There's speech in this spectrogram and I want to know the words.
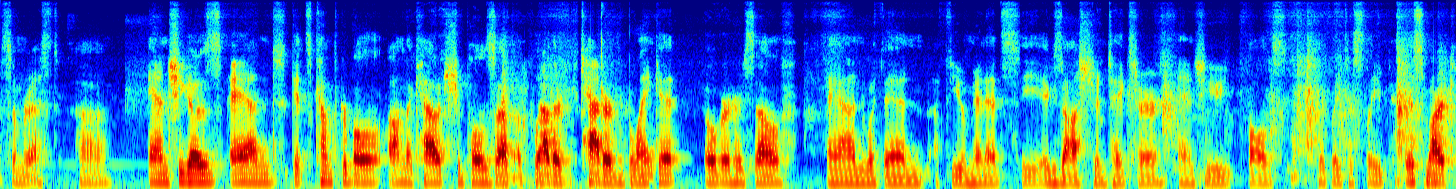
some rest. Uh, and she goes and gets comfortable on the couch. She pulls up a rather tattered blanket over herself, and within a few minutes, the exhaustion takes her, and she falls quickly to sleep. Ismark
